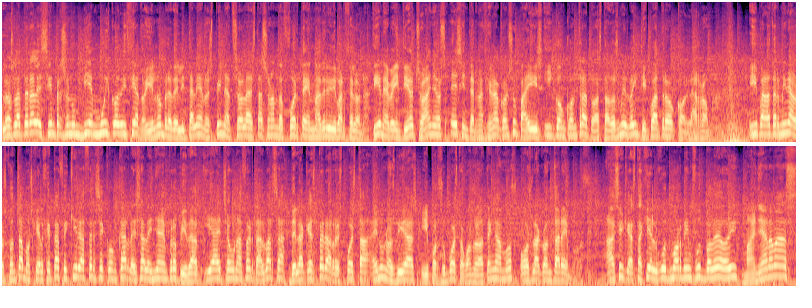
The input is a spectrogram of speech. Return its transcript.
Los laterales siempre son un bien muy codiciado y el nombre del italiano Spinazzola está sonando fuerte en Madrid y Barcelona. Tiene 28 años, es internacional con su país y con contrato hasta 2024 con la Roma. Y para terminar, os contamos que el Getafe quiere hacerse con Carles Aleñá en propiedad y ha hecho una oferta al Barça de la que espera respuesta en unos días y por supuesto cuando la tengamos os la contaremos. Así que hasta aquí el Good Morning Football de hoy. Mañana más.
